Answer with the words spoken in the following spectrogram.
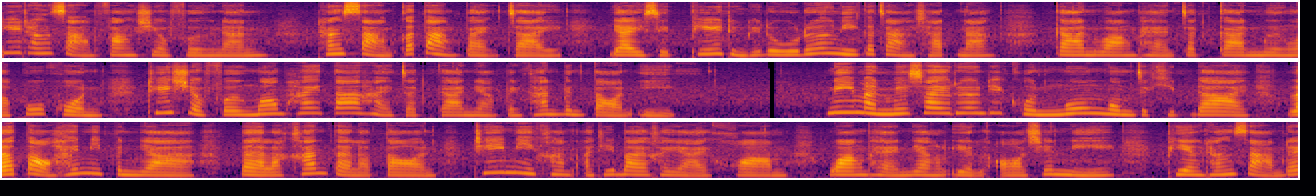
ที่ทั้งสามฟังเฉียวเฟิงนั้น ทั้งสามก็ต่างแปลกใจ ใหญ่สิทธิพี่ถึงได้รู้เรื่องนี้กระจ่างชัดนัก การวางแผนจัดการเมืองและผู้คน ที่เฉียวเฟิงมอบให้ต้าไห่จัดการอย่างเป็นขั้นเป็นตอนอีก นี่มันไม่ใช่เรื่องที่คนโง่งมจะคิดได้ และต่อให้มีปัญญา แต่ละขั้นแต่ละตอนที่มีคำอธิบายขยายความ วางแผนอย่างละเอียดละออเช่นนี้ เพียงทั้งสามได้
